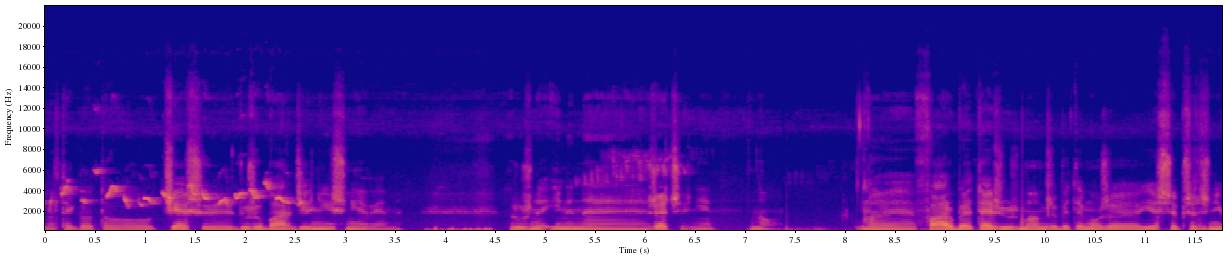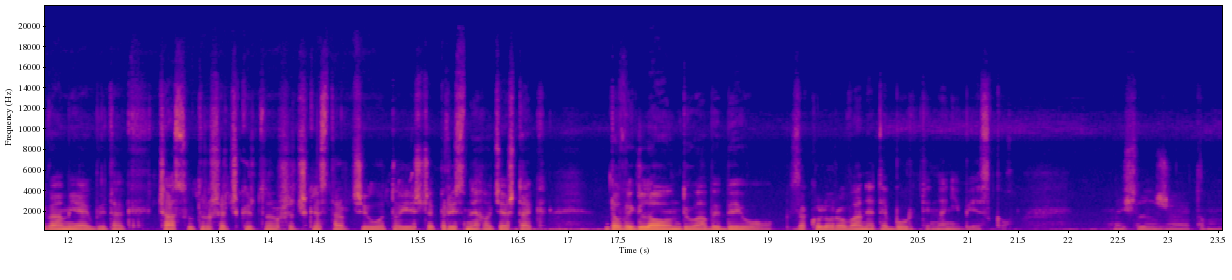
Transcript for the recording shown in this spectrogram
Dlatego to cieszy dużo bardziej niż, nie wiem, różne inne rzeczy, nie? No. E, Farbę też już mam, żeby te może jeszcze przed żniwami jakby tak czasu troszeczkę, troszeczkę starczyło, to jeszcze prysnę chociaż tak do wyglądu, aby było zakolorowane te burty na niebiesko. Myślę, że tą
